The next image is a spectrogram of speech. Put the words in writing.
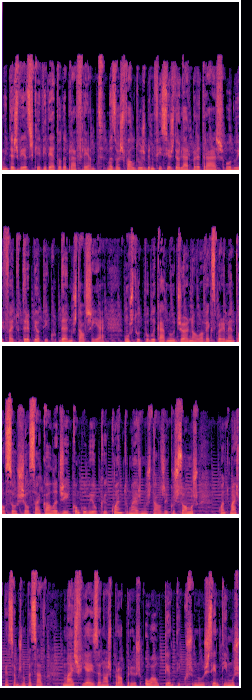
muitas vezes que a vida é toda para a frente, mas hoje falo dos benefícios de olhar para trás ou do efeito terapêutico da nostalgia. Um estudo publicado no Journal of Experimental Social Psychology concluiu que quanto mais nostálgicos somos, quanto mais pensamos no passado, mais fiéis a nós próprios ou autênticos nos sentimos,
